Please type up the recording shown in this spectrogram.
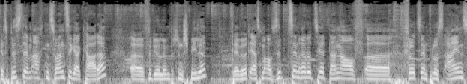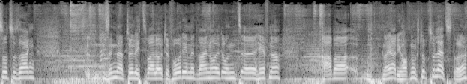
Jetzt bist du im 28er Kader äh, für die Olympischen Spiele. Der wird erstmal auf 17 reduziert, dann auf äh, 14 plus 1 sozusagen. Sind natürlich zwei Leute vor dir mit Weinhold und äh, Häfner. Aber äh, naja, die Hoffnung stirbt zuletzt, oder?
